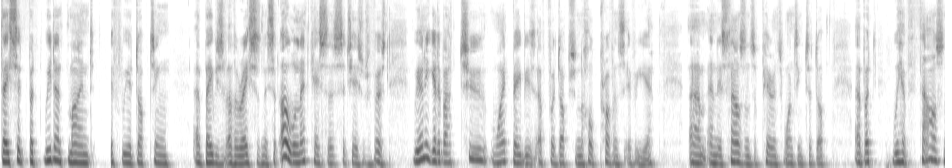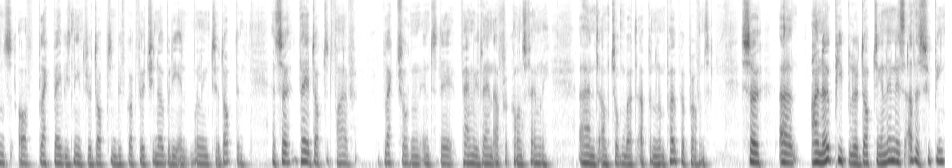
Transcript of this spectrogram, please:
they said, "But we don't mind if we're adopting uh, babies of other races. And they said, oh, well, in that case, the situation's reversed. We only get about two white babies up for adoption in the whole province every year. Um, and there's thousands of parents wanting to adopt. Uh, but we have thousands of black babies needing to adopt, and we've got virtually nobody in, willing to adopt them. And so they adopted five black children into their family, then Afrikaans family. And I'm talking about up in Limpopo province. So uh, I know people are adopting, and then there's others who've been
